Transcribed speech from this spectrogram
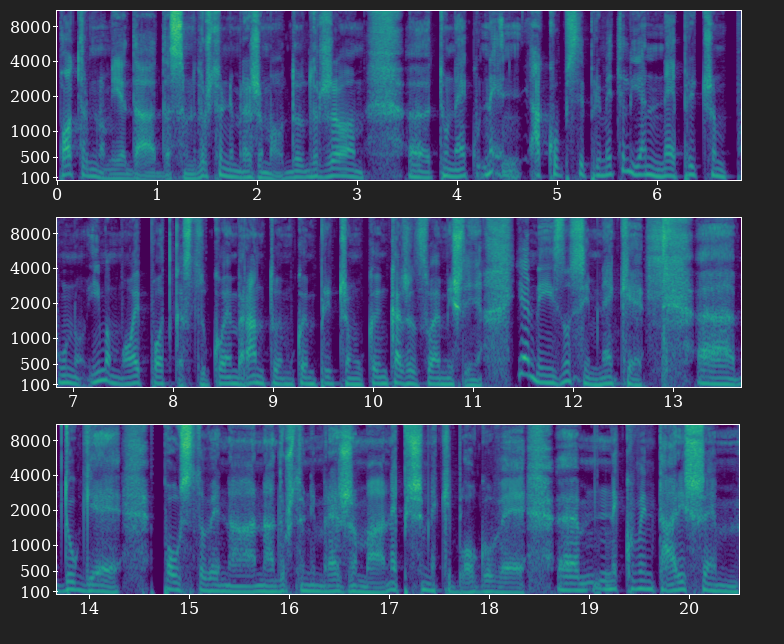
potrebno mi je da, da sam na društvenim mrežama, da održavam uh, tu neku... Ne, ako ste primetili, ja ne pričam puno. Imam ovaj podcast u kojem rantujem, u kojem pričam, u kojem kažem svoje mišljenja. Ja ne iznosim neke uh, duge postove na, na društvenim mrežama, ne pišem neke blogove, um, ne komentarišem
